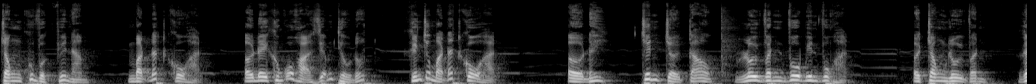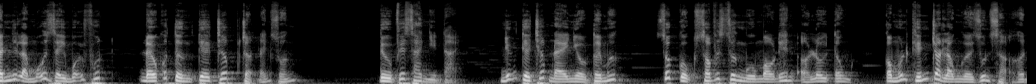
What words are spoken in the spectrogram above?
Trong khu vực phía nam, Mặt đất khô hạn, Ở đây không có hỏa diễm thiêu đốt, Khiến cho mặt đất khô hạn. Ở đây, trên trời cao, Lôi vân vô biên vô hạn. Ở trong lôi vân, Gần như là mỗi giây mỗi phút Đều có từng tia chớp chợt đánh xuống. Từ phía xa nhìn lại, Những tia chớp này nhiều tới mức Suốt cục so với sương mù màu đen ở lôi tông còn muốn khiến cho lòng người run sợ hơn.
